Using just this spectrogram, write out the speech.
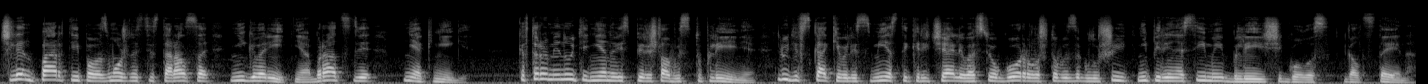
Член партии по возможности старался не говорить ни о братстве, ни о книге. Ко второй минуте ненависть перешла в выступление. Люди вскакивали с места и кричали во все горло, чтобы заглушить непереносимый блеющий голос Голдстейна.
